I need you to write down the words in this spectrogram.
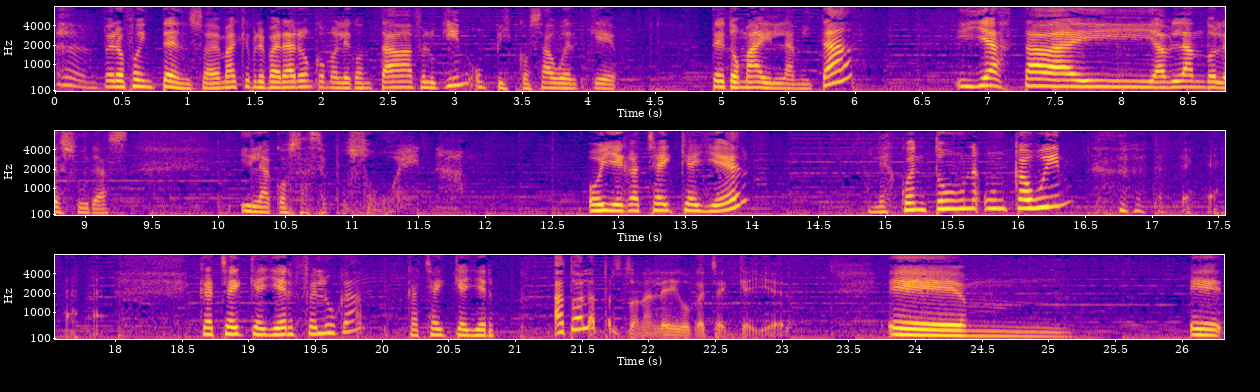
pero fue intenso. Además que prepararon, como le contaba a Feluquín, un pisco sour que te tomáis la mitad y ya estaba ahí hablando lesuras. Y la cosa se puso buena. Oye, ¿cachai? Que ayer les cuento un, un. ¿Cachai? Que ayer Feluca. ¿Cachai? Que ayer. A todas las personas le digo, ¿cachai? Que ayer. Eh, eh,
